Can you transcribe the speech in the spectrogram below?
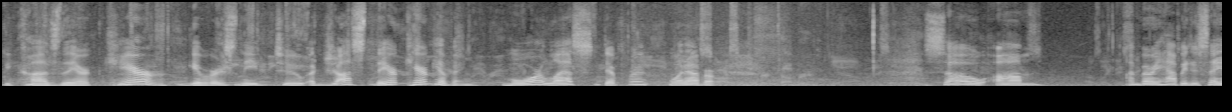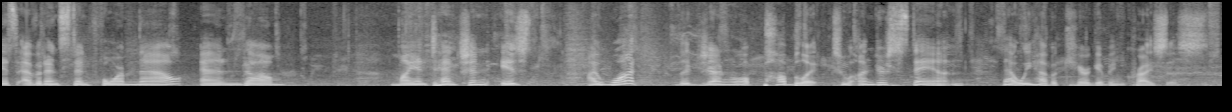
because their caregivers need to adjust their caregiving more, less, different, whatever. So um, I'm very happy to say it's evidenced in form now, and um, my intention is I want the general public to understand that we have a caregiving crisis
